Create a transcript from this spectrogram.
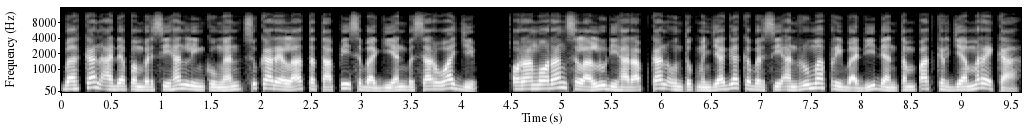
Bahkan ada pembersihan lingkungan, sukarela tetapi sebagian besar wajib. Orang-orang selalu diharapkan untuk menjaga kebersihan rumah pribadi dan tempat kerja mereka.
